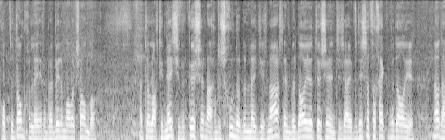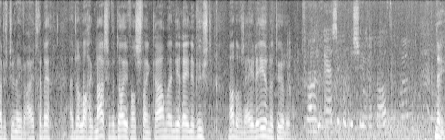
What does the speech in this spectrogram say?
op de Dam gelegen bij Willem-Alexander. En toen lag hij netjes op het kussen, lagen de schoenen er netjes naast en de medaille ertussenin. Toen zei hij, wat is dat voor een gekke medaille? Nou, dat hebben ze toen even uitgelegd. En dan lag ik naast de medaille van Sven Kramer en Irene Wust. Nou, dat was een hele eer natuurlijk. Heeft u wel een ernstige blessure gehad? Nee,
